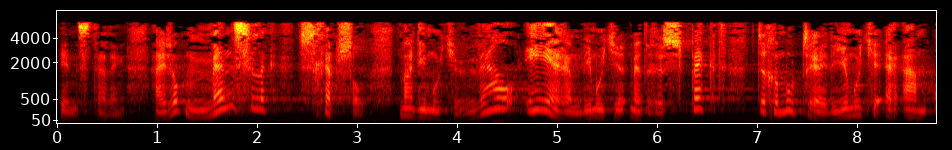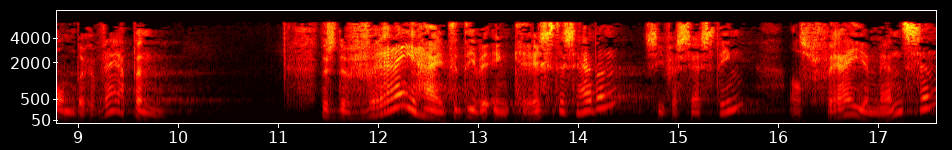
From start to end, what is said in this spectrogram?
instelling. Hij is ook menselijk schepsel. Maar die moet je wel eren. Die moet je met respect tegemoet treden. Je moet je eraan onderwerpen. Dus de vrijheid die we in Christus hebben, zie vers 16, als vrije mensen,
